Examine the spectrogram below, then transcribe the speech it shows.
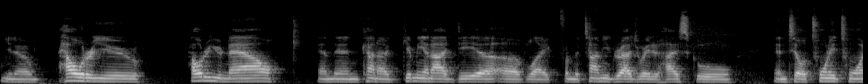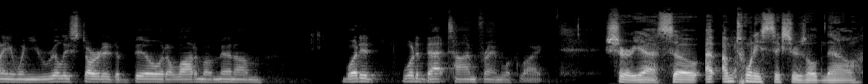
you know, how old are you? How old are you now? And then kind of give me an idea of like from the time you graduated high school until 2020 when you really started to build a lot of momentum. What did what did that time frame look like? Sure. Yeah. So I, am 26 years old now.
